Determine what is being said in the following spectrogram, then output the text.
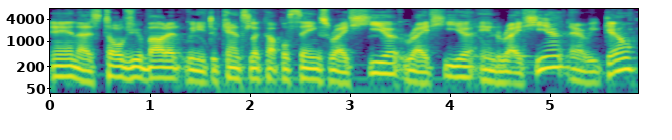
And as told you about it, we need to cancel a couple things right here, right here, and right here. There we go.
